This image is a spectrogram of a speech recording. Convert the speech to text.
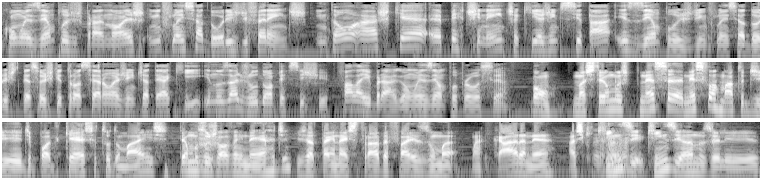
como exemplos para nós influenciadores diferentes. Então, acho que é, é, pertinente aqui a gente citar exemplos de influenciadores, pessoas que trouxeram a gente até aqui e nos ajudam a persistir. Fala aí, Braga, um exemplo para você. Bom, nós temos nessa, nesse formato de, de podcast e tudo mais, temos o Jovem Nerd, que já tá aí na estrada faz uma, uma cara, né? Acho que 15, uhum. 15 anos ele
